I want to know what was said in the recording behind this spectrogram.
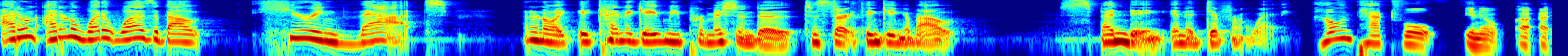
I don't, I don't know what it was about hearing that. I don't know. It, it kind of gave me permission to, to start thinking about spending in a different way. How impactful you know, I,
